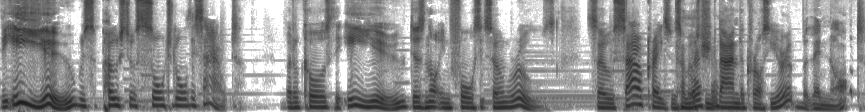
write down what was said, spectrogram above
The EU was supposed to have sorted all this out. But of course, the EU does not enforce its own rules. So sow crates were supposed to be banned across Europe, but they're not.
